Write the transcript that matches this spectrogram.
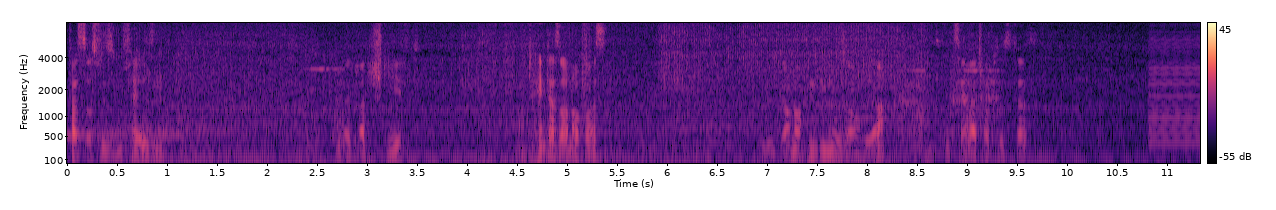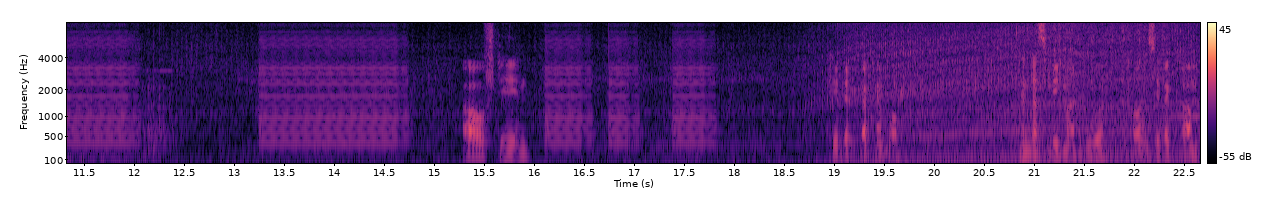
Fast aus wie so ein Felsen. Wo er gerade schläft. Und dahinter ist auch noch was. Hier liegt auch noch ein Dinosaurier. Ein Triceratops ist das. Aufstehen. Okay, der hat gar keinen Bock. Dann lassen wir ihn mal in Ruhe, bevor er uns hier wegrammt.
